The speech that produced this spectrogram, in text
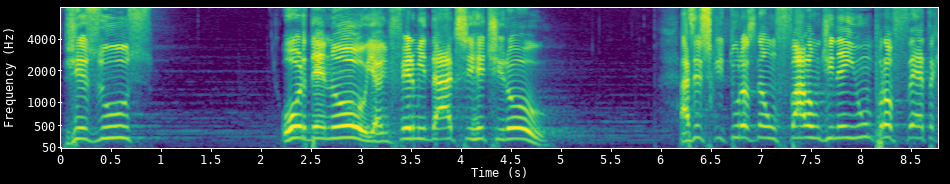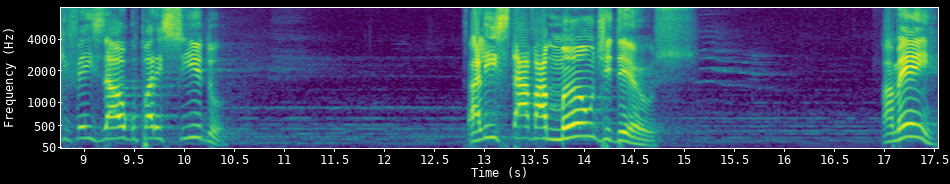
Jesus ordenou e a enfermidade se retirou. As Escrituras não falam de nenhum profeta que fez algo parecido. Ali estava a mão de Deus. Amém?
